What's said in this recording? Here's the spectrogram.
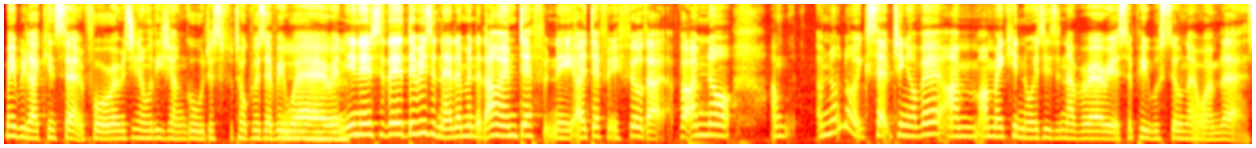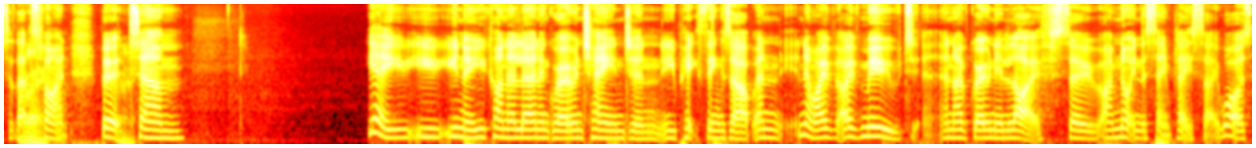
maybe like in certain forums, you know, all these young gorgeous photographers everywhere, and you know, so there there is an element that I'm definitely I definitely feel that, but I'm not I'm. I'm not not accepting of it. I'm I'm making noises in other areas so people still know I'm there. So that's Right. fine. But Right. um yeah, you, you you know you kind of learn and grow and change and you pick things up and you know I've I've moved and I've grown in life so I'm not in the same place that I was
